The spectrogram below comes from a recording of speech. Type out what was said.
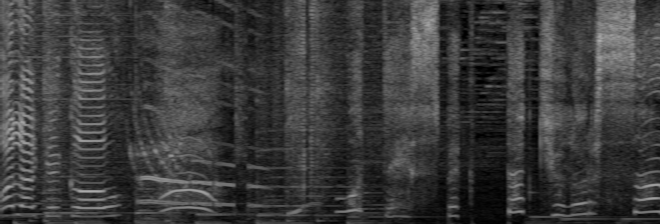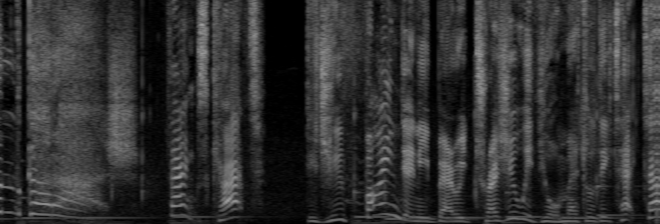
Hola, Gecko! what a spectacular sand garage! Thanks, Cat. Did you find any buried treasure with your metal detector?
